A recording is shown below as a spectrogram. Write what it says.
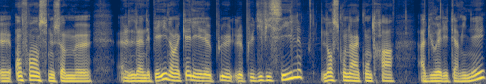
Euh, en France, nous sommes l'un des pays dans lequel il est le plus, le plus difficile, lorsqu'on a un contrat à durée déterminée,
